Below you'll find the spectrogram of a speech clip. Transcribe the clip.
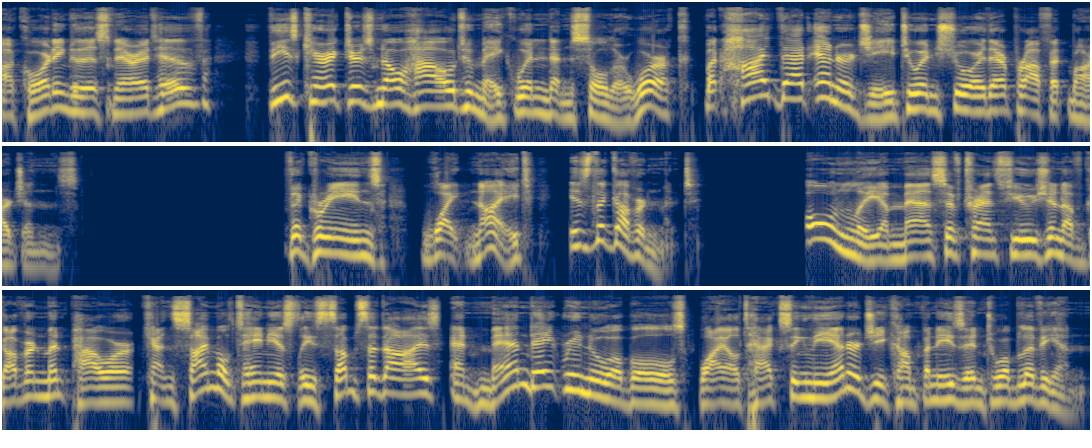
According to this narrative, these characters know how to make wind and solar work, but hide that energy to ensure their profit margins. The Greens' white knight is the government. Only a massive transfusion of government power can simultaneously subsidize and mandate renewables while taxing the energy companies into oblivion.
